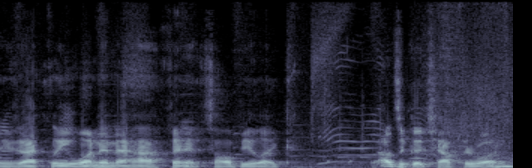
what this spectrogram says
exactly one and a half minutes I'll be like, that was a good chapter one.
